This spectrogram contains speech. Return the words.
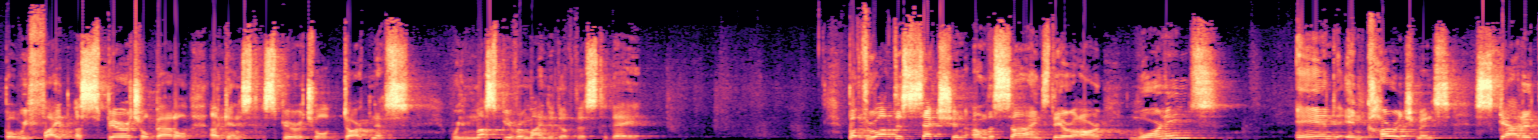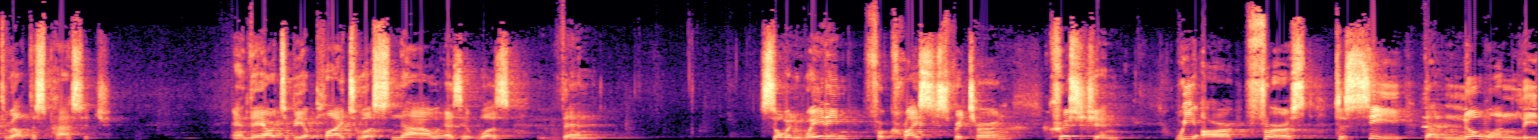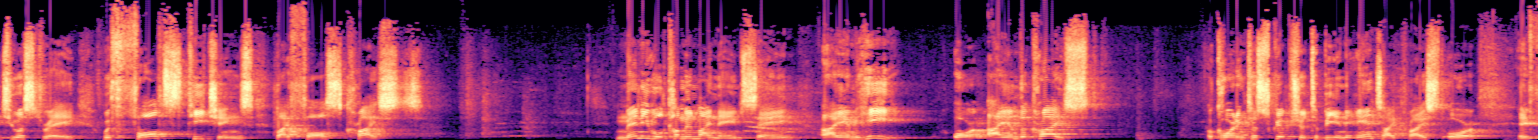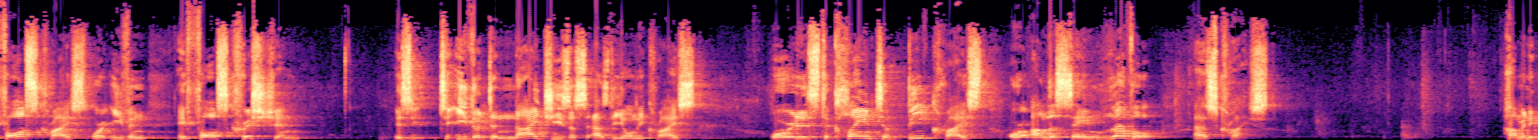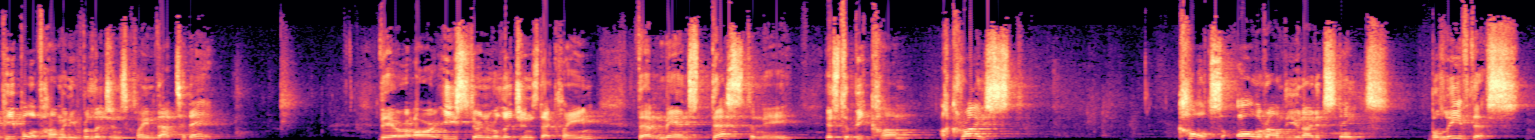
but we fight a spiritual battle against spiritual darkness. We must be reminded of this today. But throughout this section on the signs, there are warnings and encouragements scattered throughout this passage. And they are to be applied to us now as it was then. So, in waiting for Christ's return, Christian, we are first to see that no one leads you astray with false teachings by false Christs. Many will come in my name saying, I am he, or I am the Christ. According to Scripture, to be an antichrist or a false Christ or even a false Christian is to either deny Jesus as the only Christ or it is to claim to be Christ or on the same level as Christ. How many people of how many religions claim that today? There are Eastern religions that claim that man's destiny is to become a Christ. Cults all around the United States believe this.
